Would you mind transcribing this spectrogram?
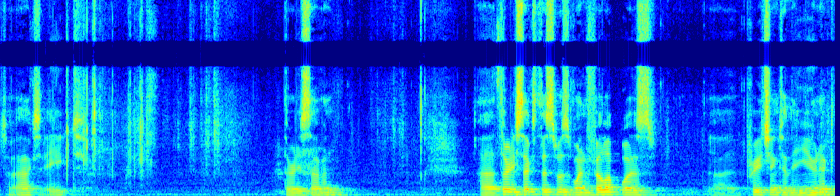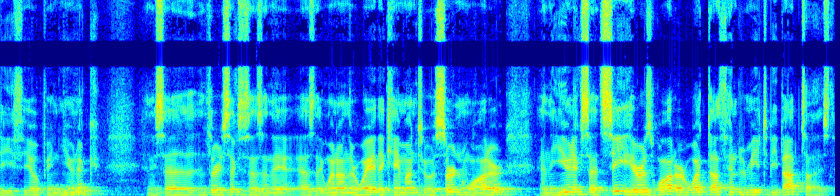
So Acts 8, 37. Uh, 36, this was when Philip was uh, preaching to the eunuch, the Ethiopian eunuch. And he said in 36 it says, And they as they went on their way, they came unto a certain water, and the eunuch said, See, here is water, what doth hinder me to be baptized?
